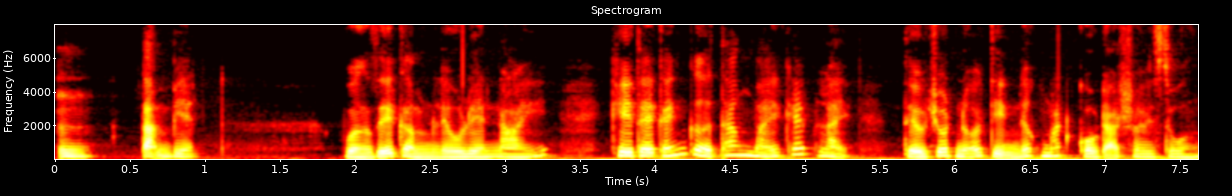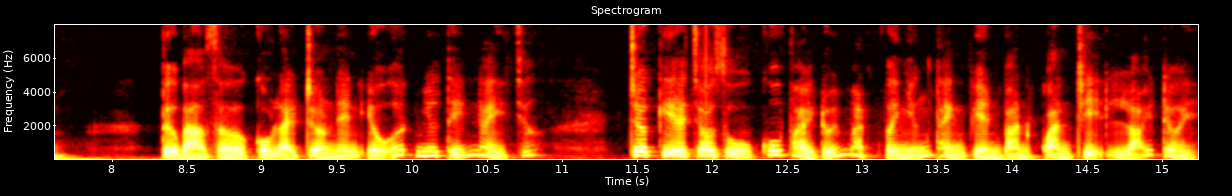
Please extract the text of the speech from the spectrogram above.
Ừ, tạm biệt. Vương Dĩ Cầm lưu luyến nói, khi thấy cánh cửa thang máy khép lại, thiếu chút nữa thì nước mắt cô đã rơi xuống. Từ bao giờ cô lại trở nên yếu ớt như thế này chứ? Trước kia cho dù cô phải đối mặt với những thành viên ban quản trị lõi đời,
